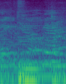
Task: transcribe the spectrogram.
Thank you.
